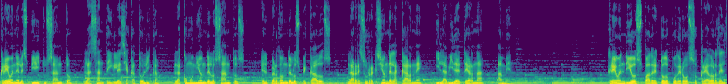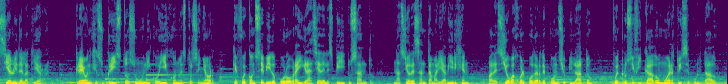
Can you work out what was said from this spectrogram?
Creo en el Espíritu Santo, la Santa Iglesia Católica, la comunión de los santos, el perdón de los pecados, la resurrección de la carne y la vida eterna. Amén. Creo en Dios Padre Todopoderoso, Creador del cielo y de la tierra. Creo en Jesucristo, su único Hijo, nuestro Señor, que fue concebido por obra y gracia del Espíritu Santo, nació de Santa María Virgen, padeció bajo el poder de Poncio Pilato, fue crucificado, muerto y sepultado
